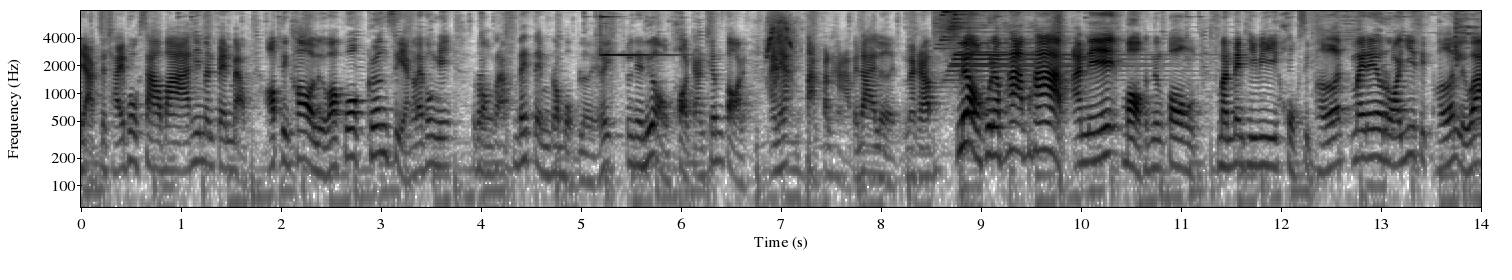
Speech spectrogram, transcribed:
อยากจะใช้พวกซาวบาร์ที่มันเป็นแบบออปติคอลหรือว่าพวกเครื่องเสียงอะไรพวกนี้รองรับได้เต็มระบบเลยเฮ้ยในเรื่องของพอร์ตการเชื่อมต่อเนี่ยอันเนี้ยตัดปัญหาไปได้เลยนะครับเรื่องของคุณภาพภาพอันนี้บอกกันตรงๆมันเป็นทีวี60เฮิร์ตไม่ได้ 120เฮิร์ตหรือว่า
